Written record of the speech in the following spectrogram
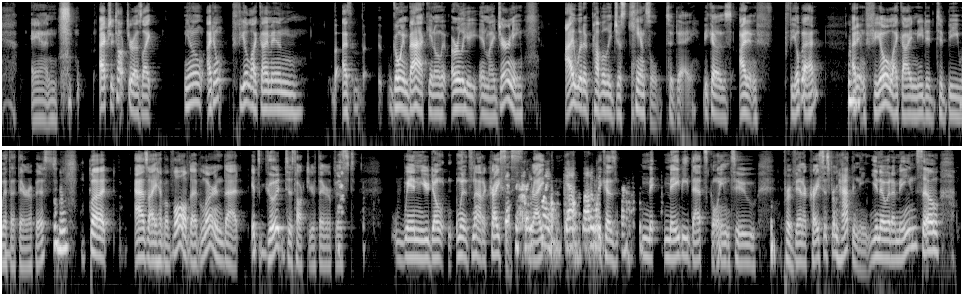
and I actually talked to her. I was like, you know, I don't feel like I'm in. i going back, you know, early in my journey, I would have probably just canceled today because I didn't f- feel bad. Mm-hmm. I didn't feel like I needed to be with a therapist. Mm-hmm. But as I have evolved, I've learned that it's good to talk to your therapist when you don't when it's not a crisis a right point. yeah a lot of because maybe that's going to prevent a crisis from happening you know what i mean so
